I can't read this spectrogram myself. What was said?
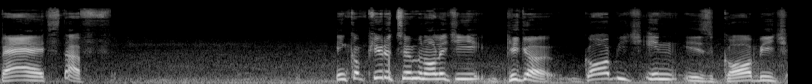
bad stuff. In computer terminology, GIGO, garbage in is garbage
